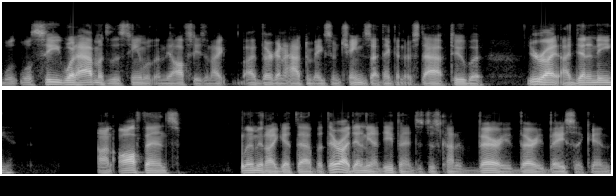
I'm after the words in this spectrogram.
We'll we'll see what happens to this team in the offseason. I, I they're gonna have to make some changes, I think, in their staff too. But you're right, identity on offense limit, I get that, but their identity on defense is just kind of very, very basic. And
